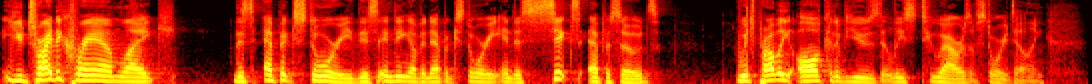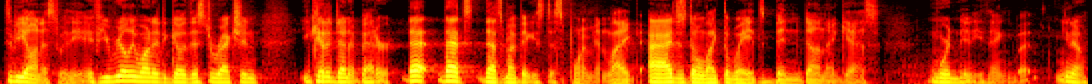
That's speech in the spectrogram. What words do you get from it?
you tried to cram like this epic story, this ending of an epic story into six episodes, which probably all could have used at least two hours of storytelling. To be honest with you, if you really wanted to go this direction, You could have done it better. That that's that's my biggest disappointment. Like I just don't like the way it's been done. I guess more than anything, but you know,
